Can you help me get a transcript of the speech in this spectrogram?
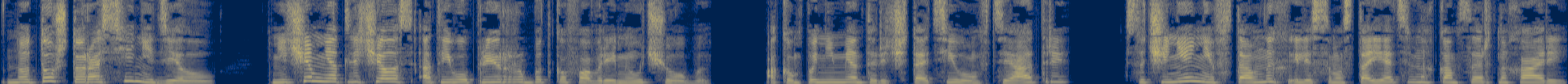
Но то, что Россини делал, ничем не отличалось от его приработков во время учебы. Аккомпанементы речитативом в театре, сочинение вставных или самостоятельных концертных арий.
